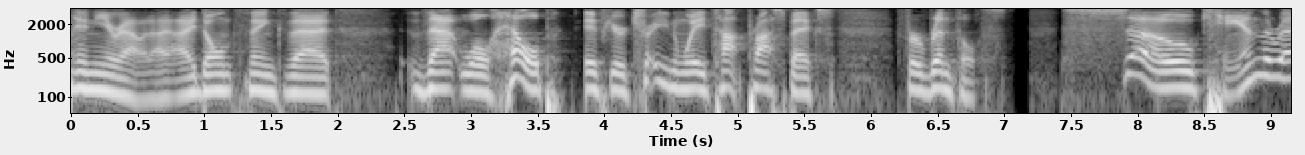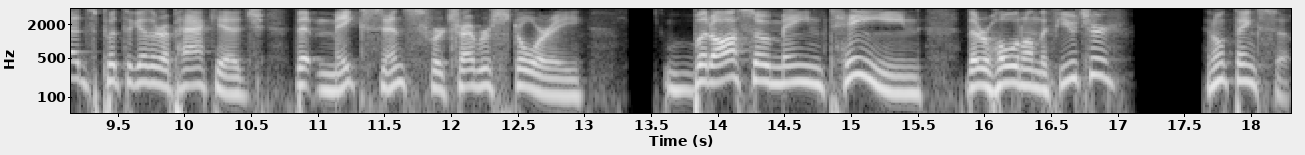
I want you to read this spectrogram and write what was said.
and year out. I, I don't think that that will help if you're trading away top prospects for rentals. So, can the Reds put together a package that makes sense for Trevor Story but also maintain their hold on the future? I don't think so.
